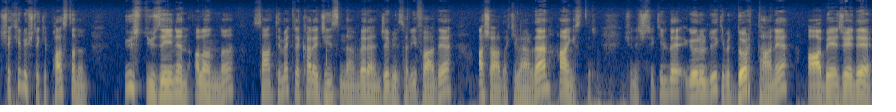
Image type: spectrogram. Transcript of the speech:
şekil 3'teki pastanın üst yüzeyinin alanını santimetre kare cinsinden veren cebirsel ifade aşağıdakilerden hangisidir? Şimdi şekilde görüldüğü gibi 4 tane ABCD e,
